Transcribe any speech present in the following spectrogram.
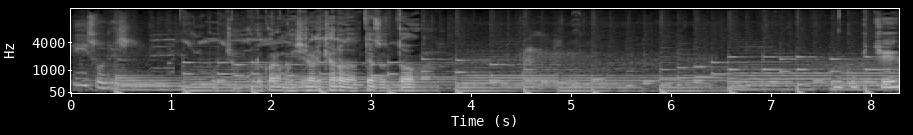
いいそうです。おちゃんこれからもいじられキャラだってずっと。猫吉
